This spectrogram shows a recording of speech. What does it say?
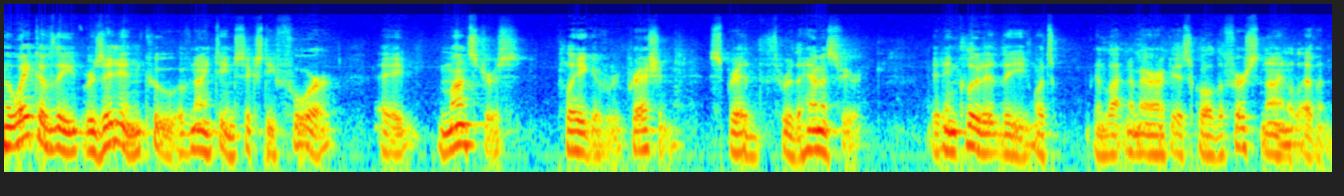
the wake of the Brazilian coup of 1964, a monstrous plague of repression spread through the hemisphere. It included the what's in Latin America is called the first 9/11,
